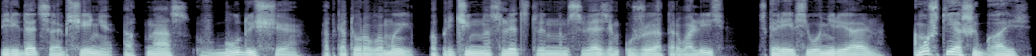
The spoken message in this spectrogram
Передать сообщение от нас в будущее, от которого мы по причинно-следственным связям уже оторвались, скорее всего, нереально. А может, я ошибаюсь.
